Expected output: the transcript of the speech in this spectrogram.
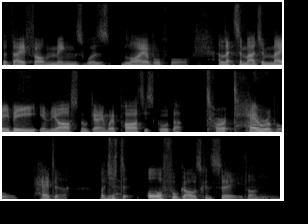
that they felt Mings was liable for. And let's imagine maybe in the Arsenal game where Partey scored that ter- terrible header, like yeah. just awful goals conceded, like mm.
